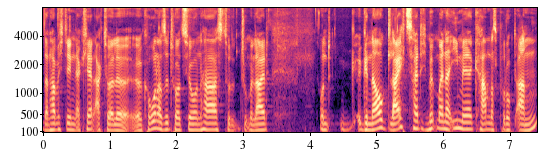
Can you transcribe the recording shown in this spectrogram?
Dann habe ich denen erklärt, aktuelle äh, Corona-Situation, ha, es tut, tut mir leid und genau gleichzeitig mit meiner E-Mail kam das Produkt an.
